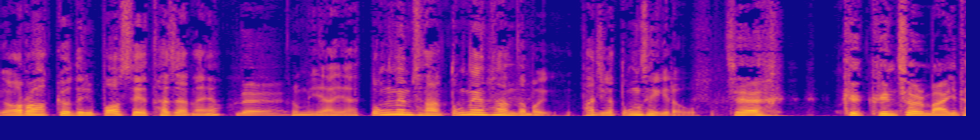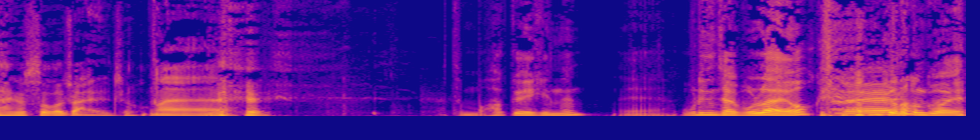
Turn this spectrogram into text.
여러 학교들이 버스에 타잖아요? 네. 그러면 야, 야, 똥 냄새 나, 똥 냄새 난다, 막, 바지가 똥색이라고. 제가 그 근처를 많이 다녔어가지고 알죠. 아. 하여튼 뭐 학교 얘기는 예, 우리는 잘 몰라요. 그냥 네. 그런 거예요.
